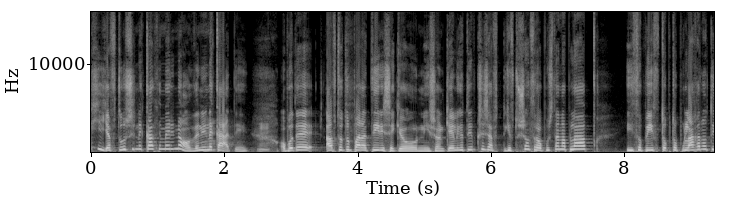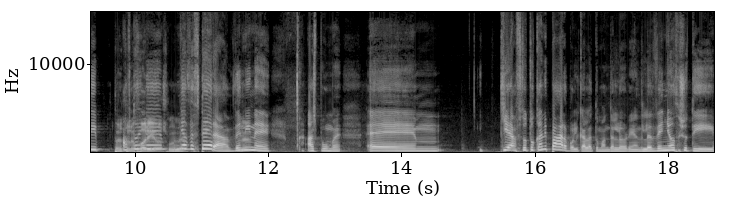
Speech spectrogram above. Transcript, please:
όχι, για αυτούς είναι καθημερινό, δεν είναι κάτι. Οπότε αυτό το παρατήρησε και ο Νίσον και έλεγε ότι ξέρεις, για αυτούς τους ανθρώπους ήταν απλά οι ηθοποιοί το, το πουλάγαν ότι Παίρνει το αυτό λεωφορείο, είναι ας πούμε, ναι. μια Δευτέρα, δεν Ναι. είναι ας πούμε. Ε, και αυτό το κάνει πάρα πολύ καλά το Mandalorian. Δηλαδή δεν νιώθεις ότι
